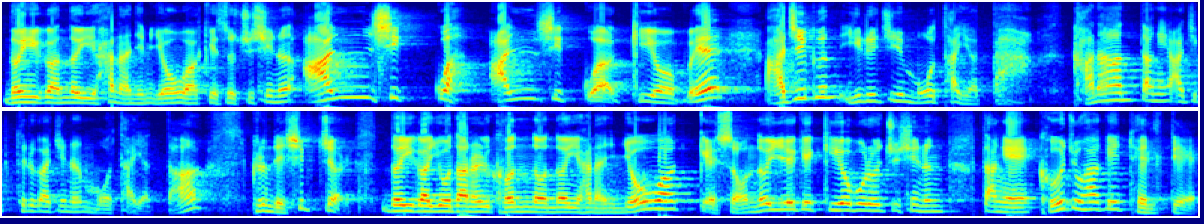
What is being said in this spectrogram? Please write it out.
너희가 너희 하나님 여호와께서 주시는 안식과 안식과 기업에 아직은 이르지 못하였다. 가나안 땅에 아직 들어가지는 못하였다. 그런데 10절 너희가 요단을 건너 너희 하나님 여호와께서 너희에게 기업으로 주시는 땅에 거주하게 될 때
